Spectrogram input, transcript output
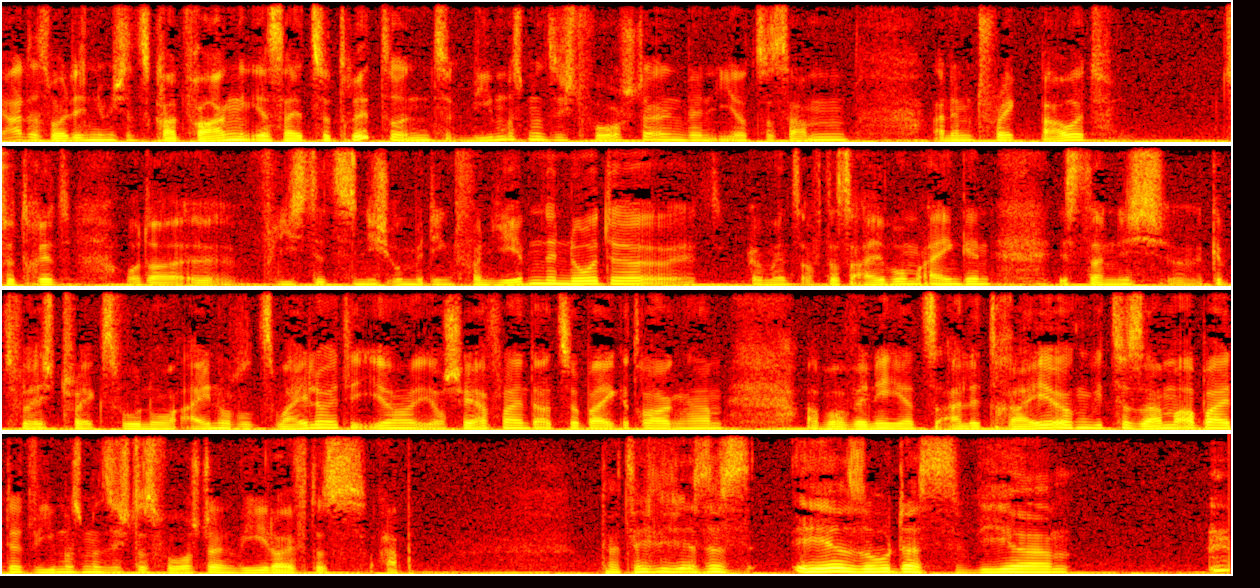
Ja, das wollte ich nämlich jetzt gerade fragen. Ihr seid zu dritt und wie muss man sich vorstellen, wenn ihr zusammen an einem Track baut? Zu dritt oder äh, fließt jetzt nicht unbedingt von jedem eine Note? Wenn wir jetzt auf das Album eingehen, ist dann nicht, gibt es vielleicht Tracks, wo nur ein oder zwei Leute ihr, ihr Schärflein dazu beigetragen haben. Aber wenn ihr jetzt alle drei irgendwie zusammenarbeitet, wie muss man sich das vorstellen? Wie läuft das ab? Tatsächlich ist es eher so, dass wir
